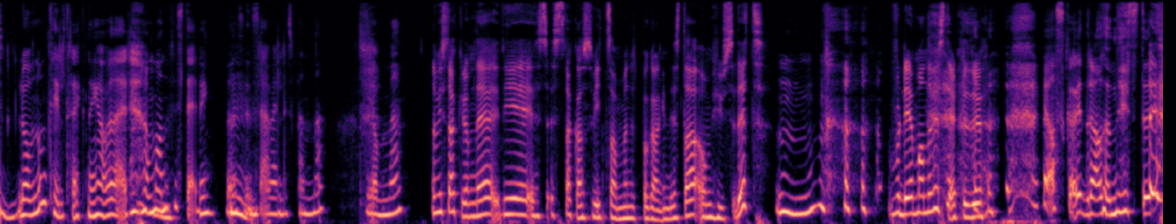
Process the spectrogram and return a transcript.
Mm. Loven om tiltrekning har vi der, og manifestering. Det Mm. syns jeg er veldig spennende å jobbe med. Når vi snakker om det, Vi snakka så vidt sammen ute på gangen i stad om huset ditt. Mm. For det manifesterte du. Ja, skal vi dra den historien?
